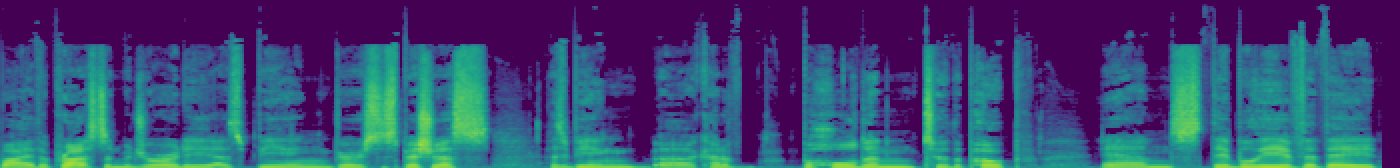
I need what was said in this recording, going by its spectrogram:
by the Protestant majority as being very suspicious, as being uh, kind of beholden to the Pope, and they believed that they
